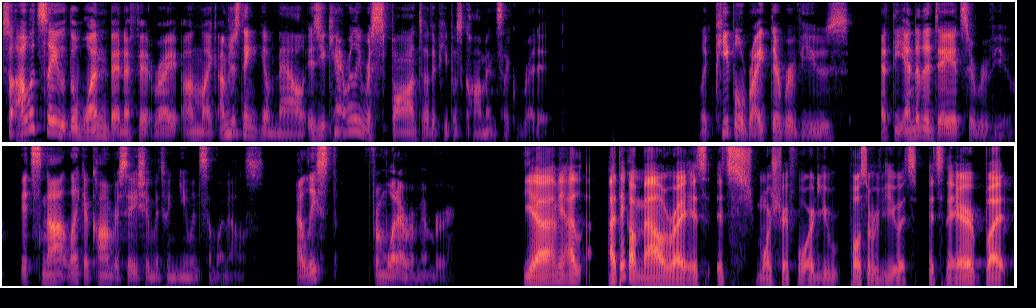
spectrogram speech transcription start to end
So i would say the one benefit right on like i'm just thinking of mal is you can't really respond to other people's comments like reddit. Like people write their reviews. At the end of the day it's a review. It's not like a conversation between you and someone else at least from what i remember. Yeah i mean i I think on Mal, right, it's it's more straightforward. You post a review, it's it's there, but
